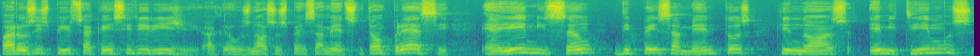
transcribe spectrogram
para os espíritos a quem se dirige a, os nossos pensamentos. Então, prece é a emissão de pensamentos que nós emitimos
